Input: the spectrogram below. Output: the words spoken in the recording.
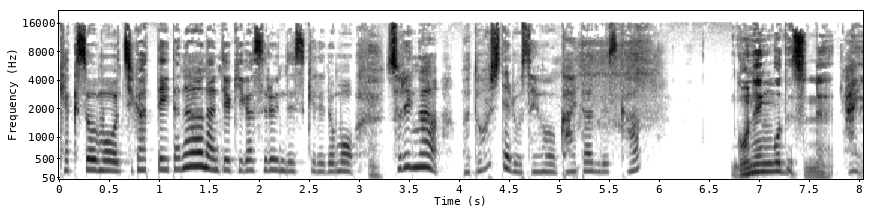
客層も違っていたななんていう気がするんですけれども、それが、まあ、どうして路線を変えたんですか？5年後ですね、はい、え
